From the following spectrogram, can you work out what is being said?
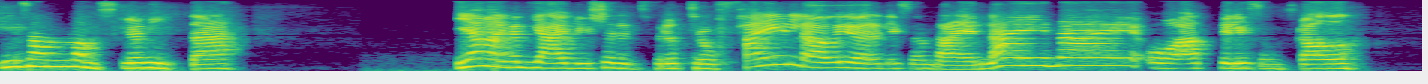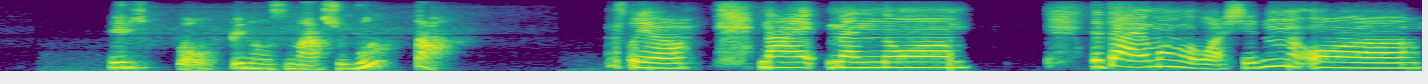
Litt sånn vanskelig å vite jeg merker at jeg blir så redd for å trå feil da, og gjøre liksom deg lei deg, og at vi liksom skal rippe opp i noe som er så vondt, da. Ja. Nei, men nå Dette er jo mange år siden, og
